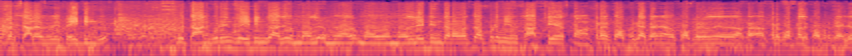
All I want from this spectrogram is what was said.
అక్కడ చాలా వెయిటింగ్ ఇప్పుడు దాని గురించి వెయిటింగ్ అది మొదలు మొదలెట్టిన తర్వాత అప్పుడు మేము స్టార్ట్ చేస్తాం. అక్కడ కొబ్బరికాయ కొబ్బరికాయలు అక్కడ- అక్కడ కొట్టాలి కొబ్బరికాయలు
